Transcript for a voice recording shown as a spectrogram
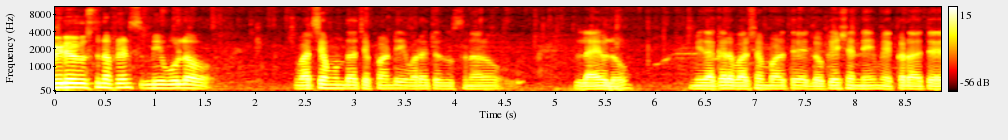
వీడియో చూస్తున్న ఫ్రెండ్స్ మీ ఊళ్ళో వర్షం ఉందా చెప్పండి. ఎవరైతే చూస్తున్నారో లైవ్లో మీ దగ్గర వర్షం పడితే లొకేషన్ నేమ్ ఎక్కడ అయితే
